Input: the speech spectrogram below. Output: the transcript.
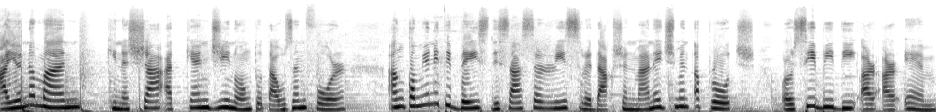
Ayon naman, kina siya at Kenji noong 2004, ang Community-Based Disaster Risk Reduction Management Approach or CBDRRM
